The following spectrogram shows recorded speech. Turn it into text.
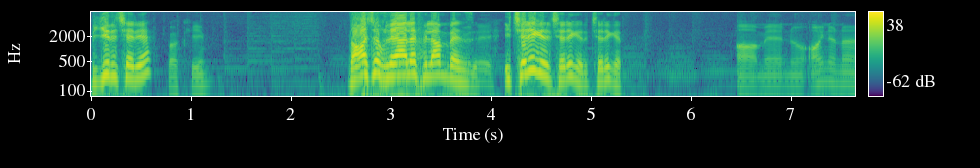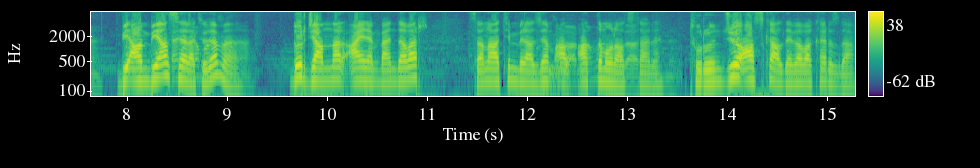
Bir gir içeriye. Bakayım. Daha çok reale falan benziyor. İçeri gir, içeri gir, içeri gir. Amenu. Aynen ha. Bir ambiyans Sen yaratıyor değil mi? atsana. Dur camlar aynen bende var. Sana atayım biraz cam. Al, attım var mı 16 daha tane. sende? Turuncu az kaldı eve bakarız daha.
